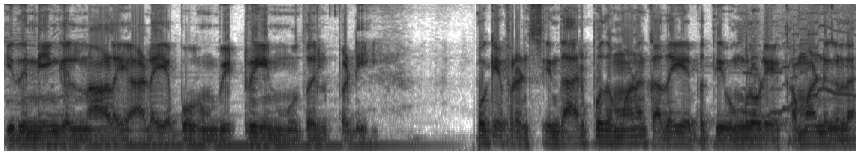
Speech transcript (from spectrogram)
இது நீங்கள் நாளை அடைய போகும் வெற்றியின் முதல் படி. ஓகே ஃப்ரெண்ட்ஸ் இந்த அற்புதமான கதையை பற்றி உங்களுடைய கமாண்டுகளை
